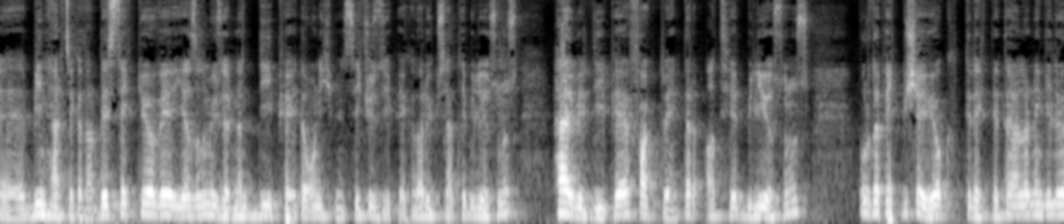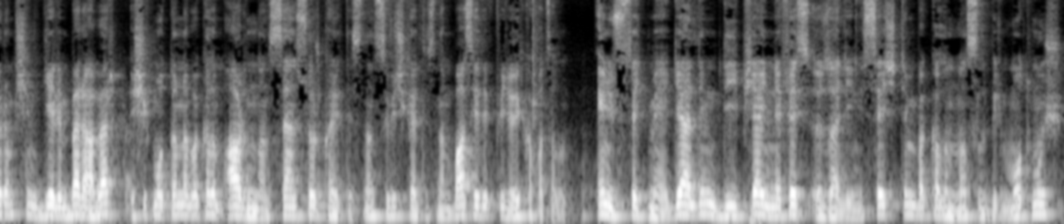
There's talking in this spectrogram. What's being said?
1000 ee, Hz'e kadar destekliyor ve yazılımı üzerinden DPI'de 12800 dpi'ye kadar yükseltebiliyorsunuz. Her bir DPI'ye farklı renkler atayabiliyorsunuz. Burada pek bir şey yok. Direkt detaylarına geliyorum. Şimdi gelin beraber ışık modlarına bakalım. Ardından sensör kalitesinden, switch kalitesinden bahsedip videoyu kapatalım. En üst sekmeye geldim. DPI nefes özelliğini seçtim. Bakalım nasıl bir modmuş.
